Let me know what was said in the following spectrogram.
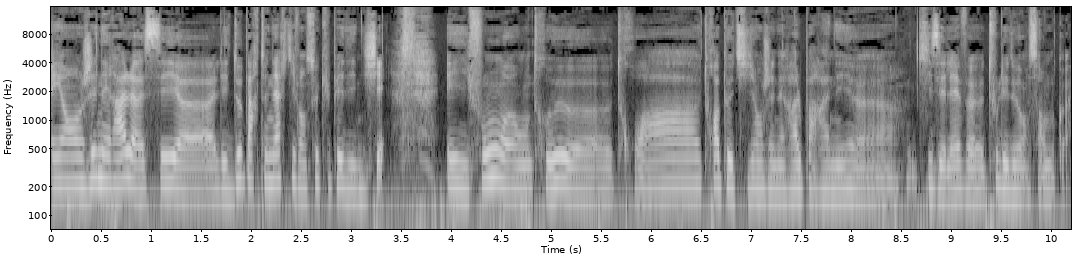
Et en général, c'est euh, les deux partenaires qui vont s'occuper des nichés. Et ils font euh, entre eux euh, trois, trois petits en général par année euh, qu'ils élèvent tous les deux ensemble. quoi.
